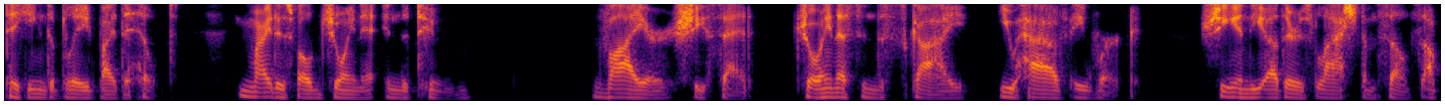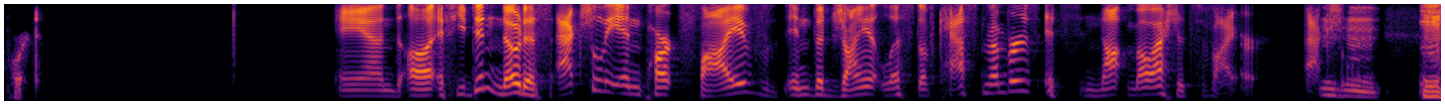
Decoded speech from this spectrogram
taking the blade by the hilt. You might as well join it in the tomb. Vyre, she said, join us in the sky. You have a work. She and the others lashed themselves upward. And uh, if you didn't notice, actually in part five, in the giant list of cast members, it's not Moash, it's Vyre. Actually, Mhm. Mhm.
